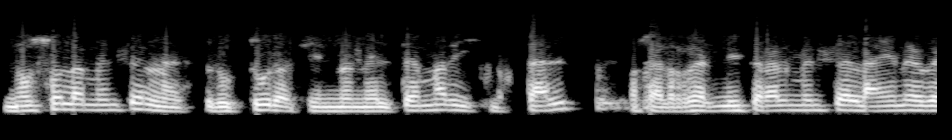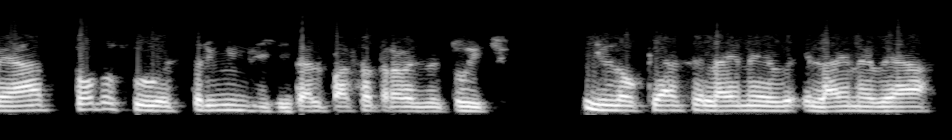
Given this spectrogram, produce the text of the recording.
no solamente en la estructura, sino en el tema digital. O sea, literalmente la NBA, todo su streaming digital pasa a través de Twitch y lo que hace la, la NBA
